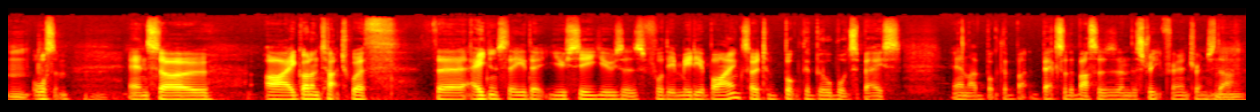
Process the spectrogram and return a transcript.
Mm. awesome and so I got in touch with the agency that UC uses for their media buying so to book the billboard space and like book the bu- backs of the buses and the street furniture and stuff Mhm.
